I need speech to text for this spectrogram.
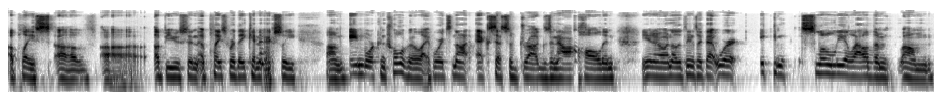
a place of uh, abuse and a place where they can actually um, gain more control over their life where it's not excess of drugs and alcohol and you know and other things like that where it can slowly allow them um,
